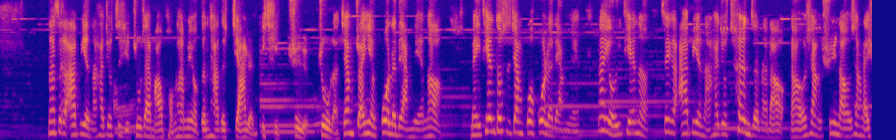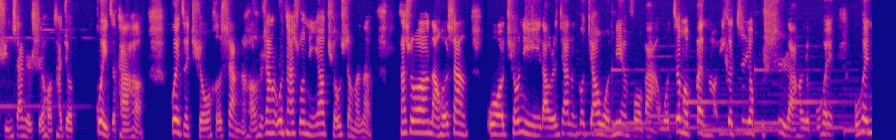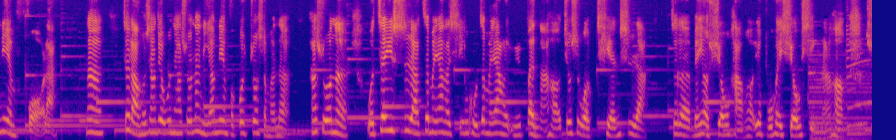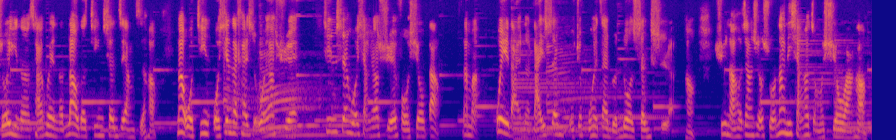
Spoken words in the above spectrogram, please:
那这个阿变呢，他就自己住在茅棚，他没有跟他的家人一起住住了。这样转眼过了两年哈，每天都是这样过。过了两年，那有一天呢，这个阿变呢，他就趁着呢老老和尚虚老和尚来巡山的时候，他就跪着他哈，跪着求和尚啊哈。和尚问他说：“你要求什么呢？”他说：“老和尚，我求你老人家能够教我念佛吧，我这么笨哈，一个字又不是，然后也不会不会念佛啦。”那这老和尚就问他说：“那你要念佛做做什么呢？”他说：“呢，我这一世啊，这么样的辛苦，这么样的愚笨呐，哈，就是我前世啊，这个没有修好哈，又不会修行啊，哈，所以呢，才会呢落得今生这样子哈。那我今我现在开始我要学，今生我想要学佛修道，那么未来呢，来生我就不会再沦落生死了，哈。虚老和尚就说：那你想要怎么修啊，哈？”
